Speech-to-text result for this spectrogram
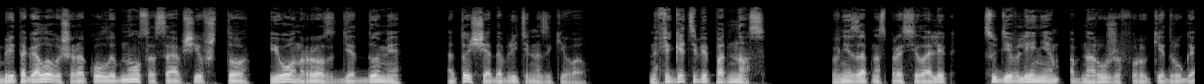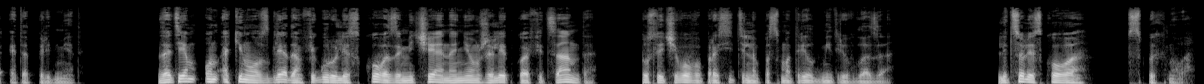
Бритоголовый широко улыбнулся, сообщив, что и он рос в детдоме, а тощий одобрительно закивал. «Нафига тебе поднос?» — внезапно спросил Олег, с удивлением обнаружив в руке друга этот предмет. Затем он окинул взглядом фигуру Лескова, замечая на нем жилетку официанта, после чего вопросительно посмотрел Дмитрию в глаза. Лицо Лескова вспыхнуло.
